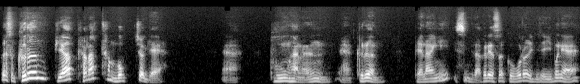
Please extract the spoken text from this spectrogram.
그래서 그런 비아 페라타 목적에 예, 부응하는 예, 그런 배낭이 있습니다. 그래서 그거를 이제 이번에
